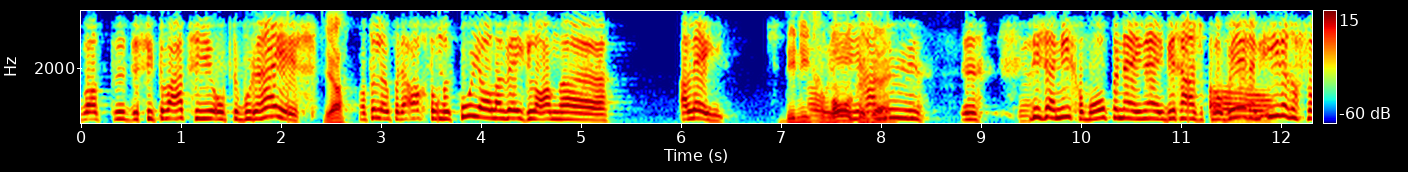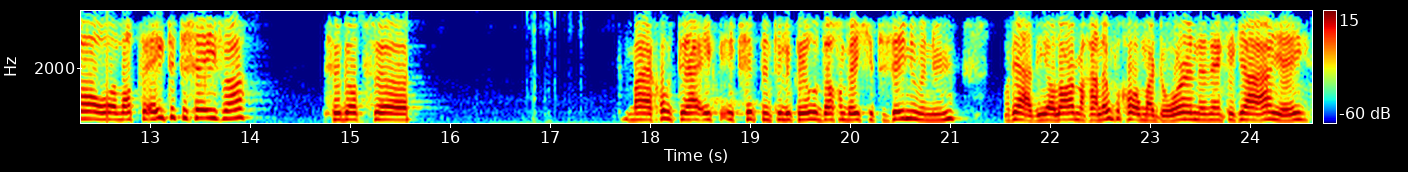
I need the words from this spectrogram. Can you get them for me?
wat de, de situatie op de boerderij is. Ja, Want er lopen er 800 koeien al een week lang eh, alleen. die niet Oh, gemolken die gaan zijn. nu... eh, Die zijn niet gemolken, nee, nee. Die gaan ze proberen Oh. in ieder geval eh, wat te eten te geven. Zodat ze... Maar goed, ja, ik, ik zit natuurlijk de hele dag een beetje te zenuwen nu. Want ja, die alarmen gaan ook gewoon maar door. En dan denk ik, ja, jee,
